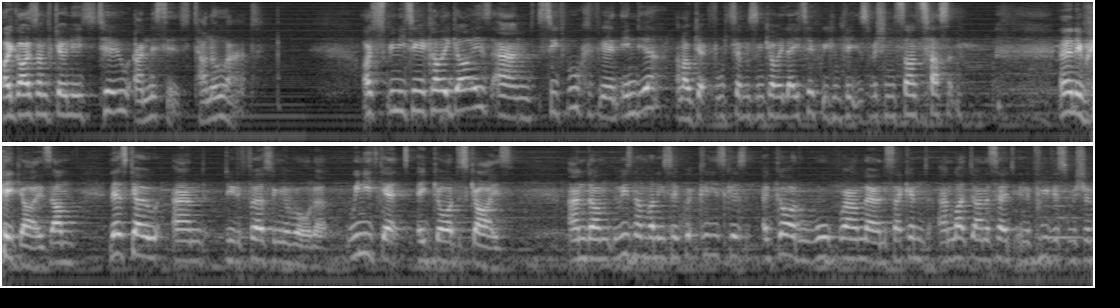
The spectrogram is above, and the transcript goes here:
Hi guys, I'm Theogony82 and this is Tunnel Rat. I've just been eating a curry guys and suitable because we're in India and I'll get 47 some curry later if we complete this mission Assassin. anyway guys, um, let's go and do the first thing of order. We need to get a guard disguise. And um, the reason I'm running so quickly is because a guard will walk around there in a second and like Diana said in the previous mission,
